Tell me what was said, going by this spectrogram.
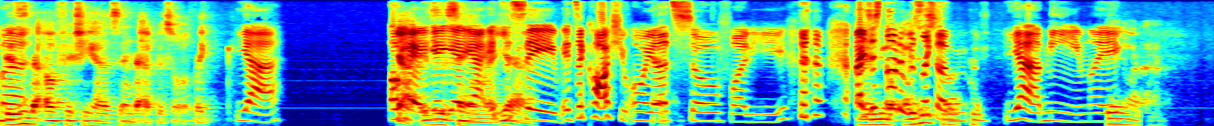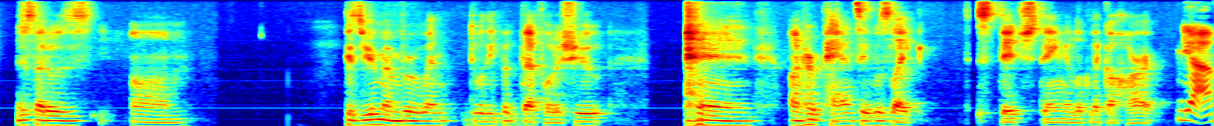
This is the outfit she has in the episode. Like yeah. Yeah, Okay, yeah, yeah, same, yeah. right? It's the same. It's a costume. Oh my god, that's so funny. I I just know- thought it was like a the- yeah meme. Like Yeah. I just thought it was um because you remember when Dua Lipa did that photo shoot and on her pants it was like this stitch thing, it looked like a heart. yeah,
